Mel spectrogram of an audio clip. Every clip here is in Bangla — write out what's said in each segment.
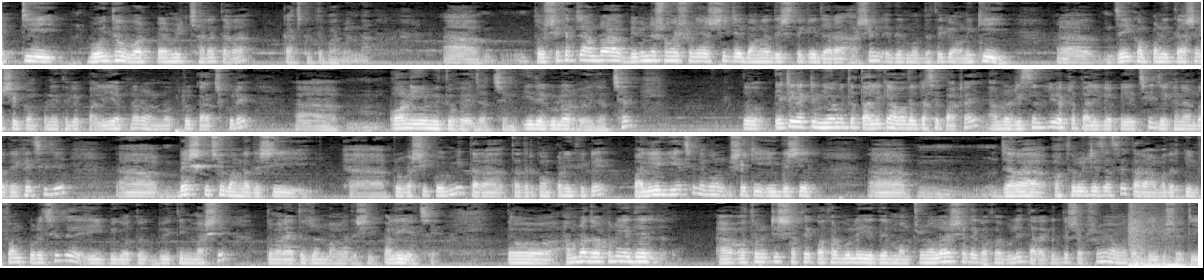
একটি বৈধ ওয়ার্ক পারমিট ছাড়া তারা কাজ করতে পারবেন না। তো সেক্ষেত্রে আমরা বিভিন্ন সময় শুনে আসছি যে বাংলাদেশ থেকে যারা আসেন, এদের মধ্যে থেকে অনেকেই যেই কোম্পানিতে আসেন, সেই কোম্পানি থেকে পালিয়ে আপনার অন্যত্র কাজ করে অনিয়মিত হয়ে যাচ্ছেন ইরেগুলার হয়ে যাচ্ছেন। তো এটির একটি নিয়মিত তালিকা আমাদের কাছে পাঠায়। আমরা রিসেন্টলি একটা তালিকা পেয়েছি, যেখানে আমরা দেখেছি যে বেশ কিছু বাংলাদেশি প্রবাসী কর্মী তারা তাদের কোম্পানি থেকে পালিয়ে গিয়েছেন এবং সেটি এই দেশের যারা অথরিটিস আছে, তারা আমাদেরকে ইনফর্ম করেছে যে এই বিগত দুই তিন মাসে তোমার এতজন বাংলাদেশি পালিয়েছে। তো আমরা যখনই এদের অথরিটির সাথে কথা বলি, এদের মন্ত্রণালয়ের সাথে কথা বলি, তারা কিন্তু সবসময় আমাদেরকে এই বিষয়টি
